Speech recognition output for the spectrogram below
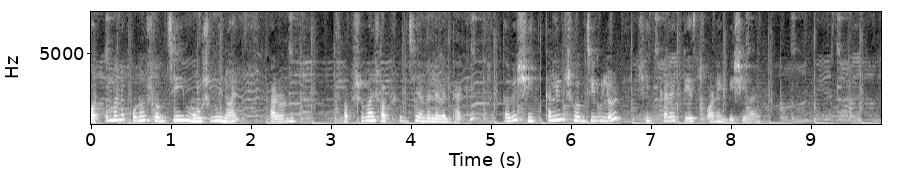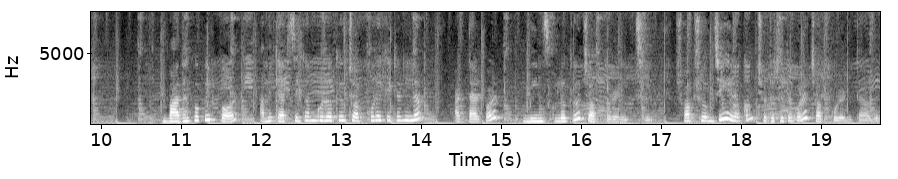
বর্তমানে কোনো সবজিই মৌসুমি নয়, কারণ সবসময় সব সবজি অ্যাভেলেবেল থাকে। তবে শীতকালীন সবজিগুলোর শীতকালের টেস্ট অনেক বেশি হয়। বাঁধাকপির পর আমি ক্যাপসিকামগুলোকেও চপ করে কেটে নিলাম, আর তারপর বিনসগুলোকেও চপ করে নিচ্ছি। সব সবজি এরকম ছোট ছোট করে চপ করে নিতে হবে।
